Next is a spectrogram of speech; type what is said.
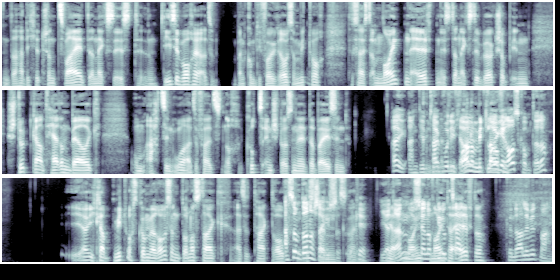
Und da hatte ich jetzt schon zwei. Der nächste ist äh, diese Woche, also wann kommt die Folge raus? Am Mittwoch. Das heißt, am 9.11. ist der nächste Workshop in Stuttgart-Herrenberg um 18 Uhr, also falls noch Kurzentschlossene dabei sind. Hey, an dem Tag, wo die Folge, Folge rauskommt, oder? Ja, ich glaube, mittwochs kommen wir raus und Donnerstag, also Tag drauf. Ach so, am Donnerstag ist, ist das, okay. Ja, ja dann 9, ist ja noch 9. genug Zeit. 11. Können alle mitmachen.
